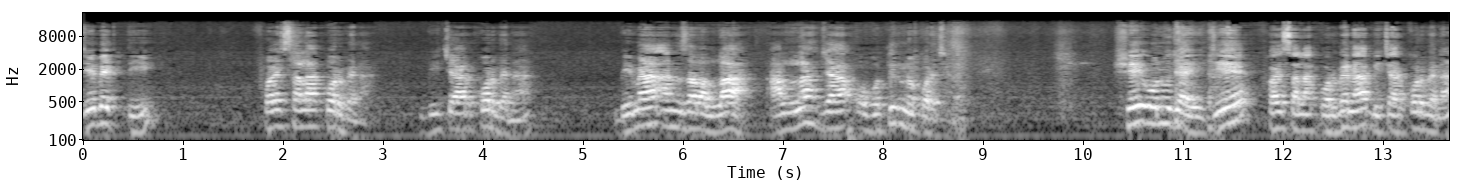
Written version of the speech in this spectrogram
যে ব্যক্তি ফয়সালা করবে না, বিচার করবে না বিমা আনজাল আল্লাহ আল্লাহ যা অবতীর্ণ করেছেন। সেই অনুযায়ী যে ফয়সালা করবে না, বিচার করবে না,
